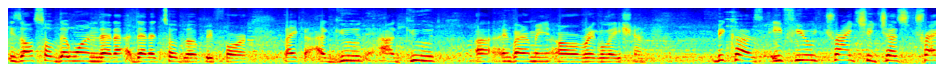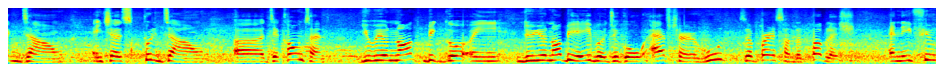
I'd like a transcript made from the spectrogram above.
is also the one that I, that I told you before, like a good a good uh, environmental regulation. Because if you try to just track down and just put down uh, the content, you will not be going, do you not be able to go after who the person that published. And if you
